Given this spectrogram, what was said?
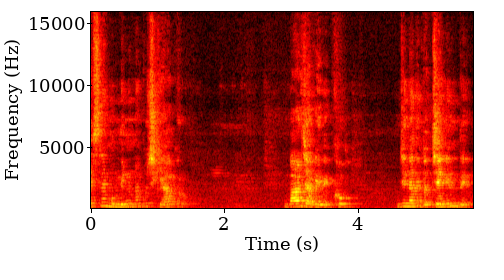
ਇਸ ਲਈ ਮੰਮੀ ਨੂੰ ਨਾ ਕੁਝ ਕਿਹਾ ਕਰੋ। ਬਾਹਰ ਜਾ ਕੇ ਵੇਖੋ। ਜਿਨ੍ਹਾਂ ਦੇ ਬੱਚੇ ਨਹੀਂ ਹੁੰਦੇ।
